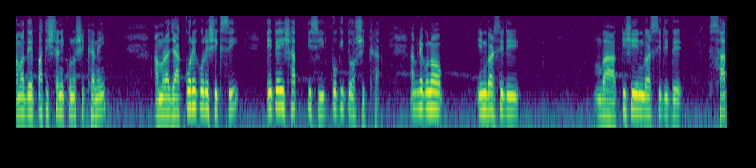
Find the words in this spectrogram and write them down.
আমাদের প্রাতিষ্ঠানিক কোনো শিক্ষা নেই। আমরা যা করে করে শিখছি, এটাই সাত কৃষির প্রকৃত শিক্ষা। আপনি কোনো ইউনিভার্সিটি বা কৃষি ইউনিভার্সিটিতে সাত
